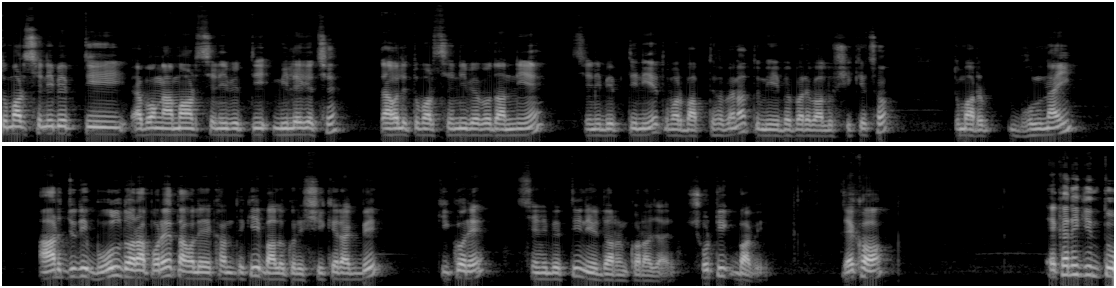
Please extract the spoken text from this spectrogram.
তোমার শ্রেণীব্যক্তি এবং আমার শ্রেণীব্যক্তি মিলে গেছে, তাহলে তোমার শ্রেণি ব্যবধান নিয়ে শ্রেণীব্যক্তি নিয়ে তোমার ভাবতে হবে না, তুমি এ ব্যাপারে ভালো শিখেছ। তোমার ভুল নাই আর যদি ভুল ধরা পড়ে, তাহলে এখান থেকেই ভালো করে শিখে রাখবে। কি করে? শ্রেণীব্যক্তি নির্ধারণ করা যায় সঠিকভাবে। দেখো, এখানে কিন্তু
